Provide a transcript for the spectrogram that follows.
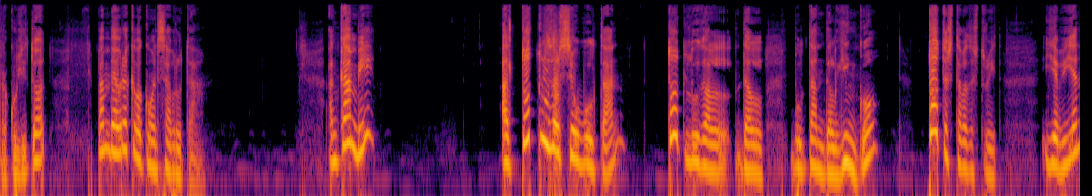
recollir tot, van veure que va començar a brotar. En canvi, el tot lo del seu voltant, tot lo del, del voltant del ginkgo, tot estava destruït. Hi havia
